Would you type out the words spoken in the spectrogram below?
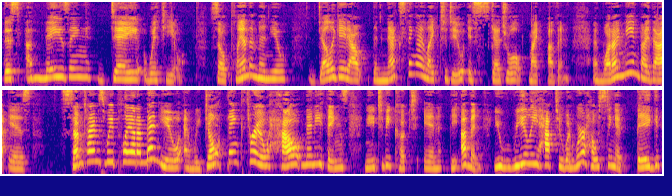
this amazing day with you. So plan the menu, delegate out. The next thing I like to do is schedule my oven. And what I mean by that is, Sometimes we plan a menu and we don't think through how many things need to be cooked in the oven. You really have to, when we're hosting a big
